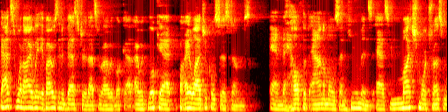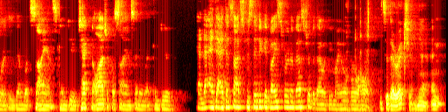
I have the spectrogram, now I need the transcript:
That's what I would, if I was an investor, that's what I would look at. I would look at biological systems and the health of animals and humans as much more trustworthy than what science can do, technological science anyway can do. And that, that's not specific advice for an investor, but that would be my overall. It's a direction, yeah. And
